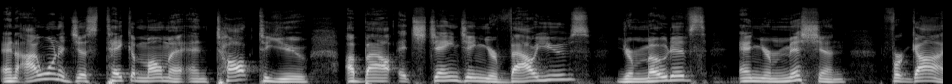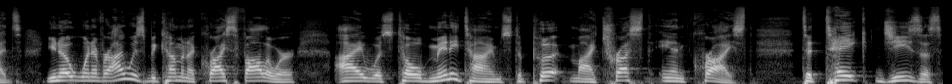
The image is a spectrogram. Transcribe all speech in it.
And I want to just take a moment and talk to you about exchanging your values, your motives, and your mission for God's. You know, whenever I was becoming a Christ follower, I was told many times to put my trust in Christ, to take Jesus.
